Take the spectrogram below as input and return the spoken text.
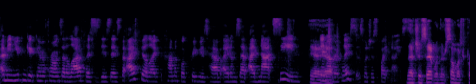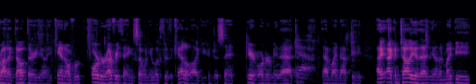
I mean, you can get Game of Thrones at a lot of places these days, but I feel like the comic book previews have items that I've not seen Yeah, in yeah. other places, which is quite nice. That's just it. When there's so much product out there, you know, you can't over order everything. So when you look through the catalog, you can just say, "Here, order me that." And yeah. that might not be. I, I can tell you that you know there might be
